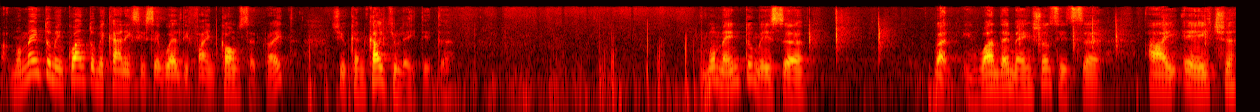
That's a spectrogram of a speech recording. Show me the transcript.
Uh, momentum in quantum mechanics is a well-defined concept, right? So you can calculate it. Uh, momentum is, uh, well, in one dimensions, it's IH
